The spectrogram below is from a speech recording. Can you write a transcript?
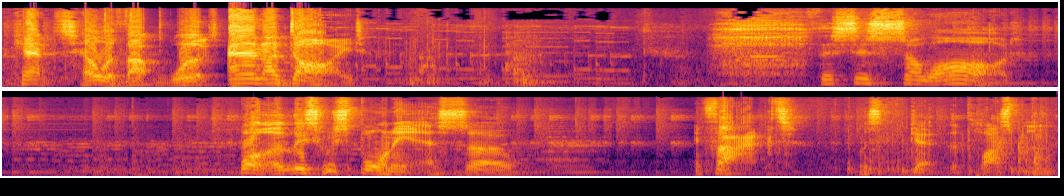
I can't tell if that works. And I died! this is so hard. Well, at least we spawn here, so... In fact, let's get the plasma.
